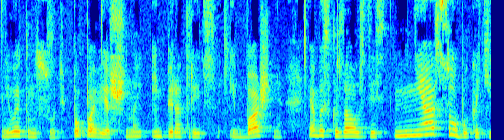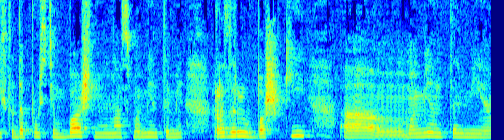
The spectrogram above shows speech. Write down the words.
не в этом суть. По повешенной императрице и башне, я бы сказала, здесь не особо каких-то, допустим, башни у нас моментами разрыв башки, а, моментами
